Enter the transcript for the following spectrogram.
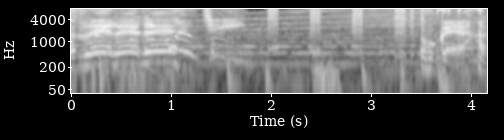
अरे रे रे हो गया।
